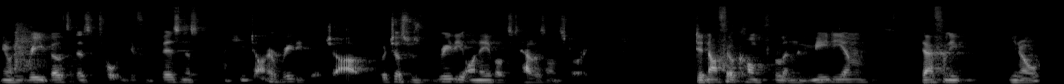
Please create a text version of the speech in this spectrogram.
You know, he rebuilt it as a totally different business. He'd done a really good job, but just was really unable to tell his own story. Did not feel comfortable in the medium. Definitely, you know,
